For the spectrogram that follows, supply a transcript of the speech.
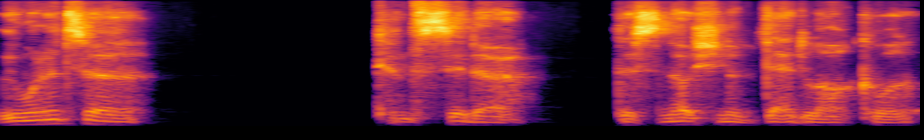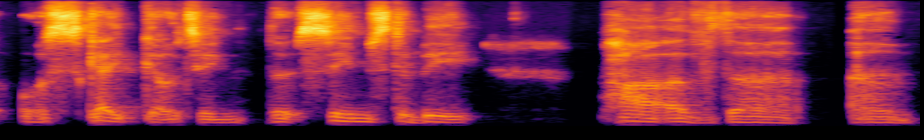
We wanted to consider this notion of deadlock or, or scapegoating that seems to be part of the um,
